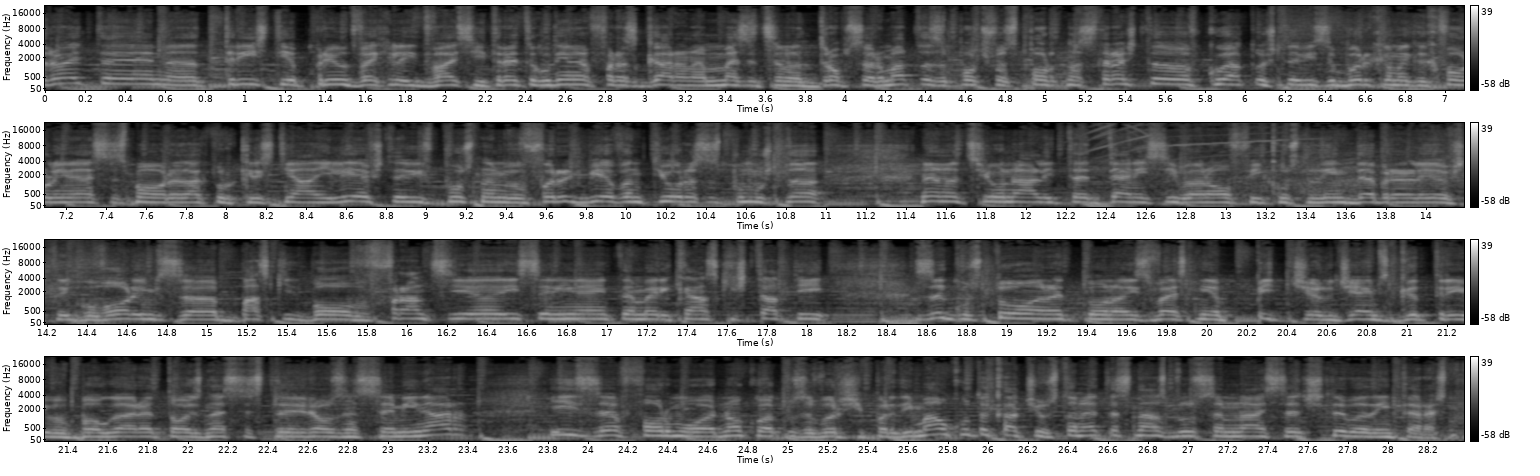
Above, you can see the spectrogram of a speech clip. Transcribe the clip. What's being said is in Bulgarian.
Здравейте! На 30 април 2023 година в разгара на месеца на Дроп Сармата започва спортна среща, в която ще ви забъркаме какво ли не с моят редактор Кристиан Илиев. Ще ви впуснем в ръгби авантюра с помощта на националите Денис Иванов и Костадин Дебрелиев. Ще говорим за баскетбол в Франция и Съединените Американски щати, за гостуването на известния питчер Джеймс Гътри в България. Той изнесе сериозен семинар и за Формула 1, която завърши преди малко, така че останете с нас до 18. Ще бъде интересно.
